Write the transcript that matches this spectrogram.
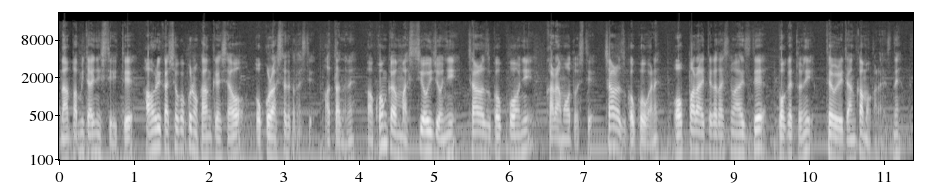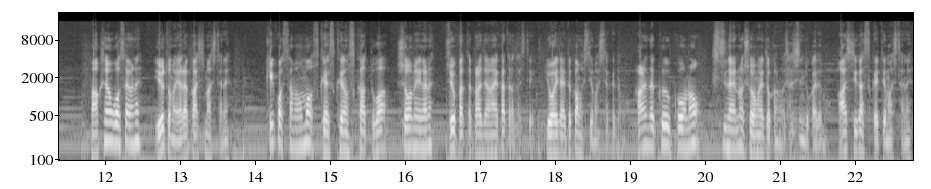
ナンパみたいにしていてアフリカ諸国の関係者を怒らせたって形であったんだね、まあ、今回もまあ必要以上にチャールズ国王に絡もうとしてチャールズ国王がね追っ払いって形の合図でポケットに手を入れたんかもわからないですね、まあ、アクション5歳はねいろともやらかしましたね。キコ様もスケスケのスカートは照明がね強かったからじゃないかって形で言われたりとかもしてましたけども羽田空港の室内の照明とかの写真とかでも足が透けてましたね。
